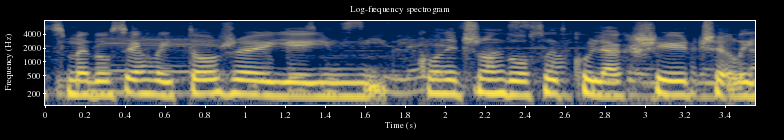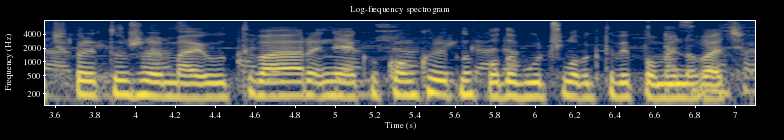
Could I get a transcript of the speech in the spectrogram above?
sme dosiahli to, že je im v konečnom dôsledku ľahšie čeliť, pretože majú tvár, nejakú konkrétnu podobu, človek to vie pomenovať.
